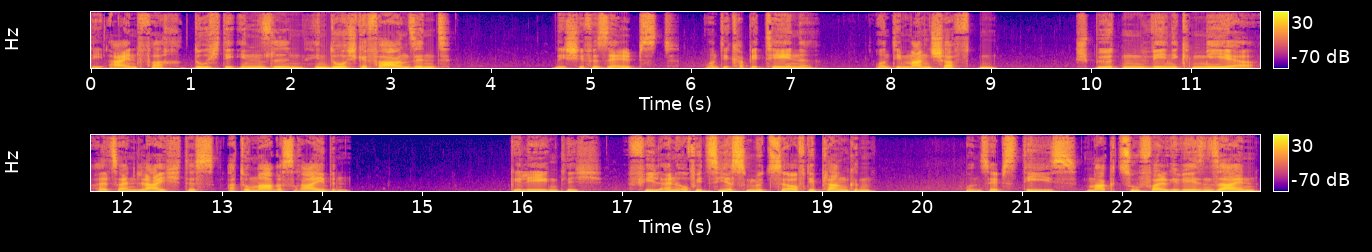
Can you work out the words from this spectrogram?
die einfach durch die Inseln hindurchgefahren sind. Die Schiffe selbst und die Kapitäne und die Mannschaften spürten wenig mehr als ein leichtes atomares Reiben. Gelegentlich fiel eine Offiziersmütze auf die Planken, und selbst dies mag Zufall gewesen sein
